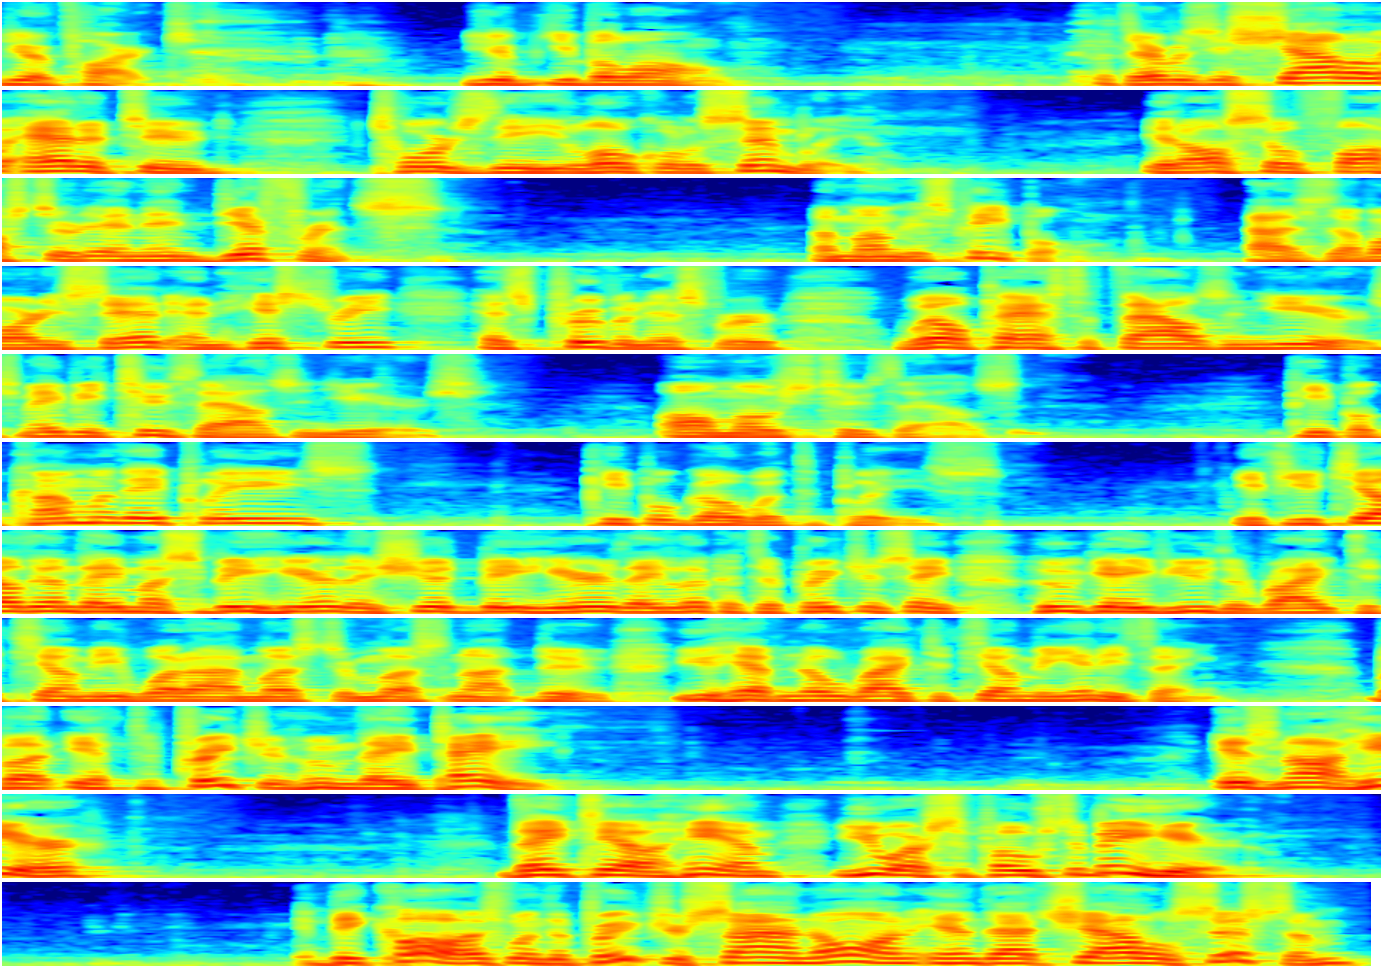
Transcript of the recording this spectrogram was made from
you're part. You, you belong. But there was a shallow attitude towards the local assembly. It also fostered an indifference among his people. As I've already said, and history has proven this for well past a thousand years, maybe 2,000 years almost 2,000. People come when they please, people go with the please. If you tell them they must be here, they should be here, they look at the preacher and say, Who gave you the right to tell me what I must or must not do? You have no right to tell me anything. But if the preacher whom they pay is not here, they tell him, You are supposed to be here. Because when the preacher signed on in that shallow system,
